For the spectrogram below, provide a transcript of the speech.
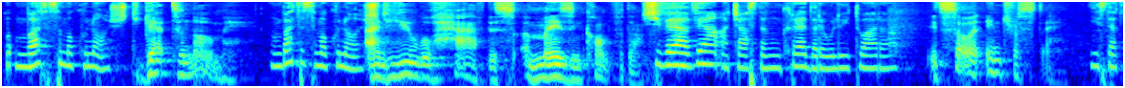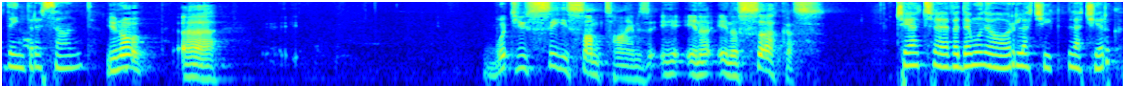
învață să mă cunoști, Get to know me. învață să mă And cunoști you will have this amazing confidence. și vei avea această încredere uluitoare. It's so interesting. Este atât de interesant. You know, uh, what you see sometimes i- in a, in a circus, Ceea ce vedem uneori la, ci- la circ,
